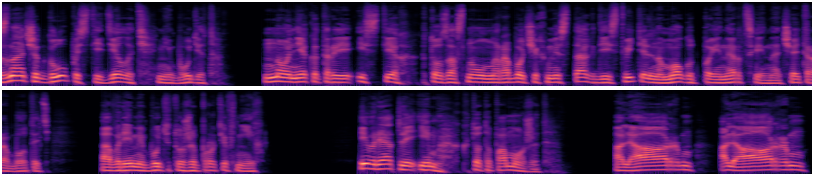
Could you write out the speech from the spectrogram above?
Значит, глупости делать не будет. Но некоторые из тех, кто заснул на рабочих местах, действительно могут по инерции начать работать, а время будет уже против них. И вряд ли им кто-то поможет. «Алярм! Алярм!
